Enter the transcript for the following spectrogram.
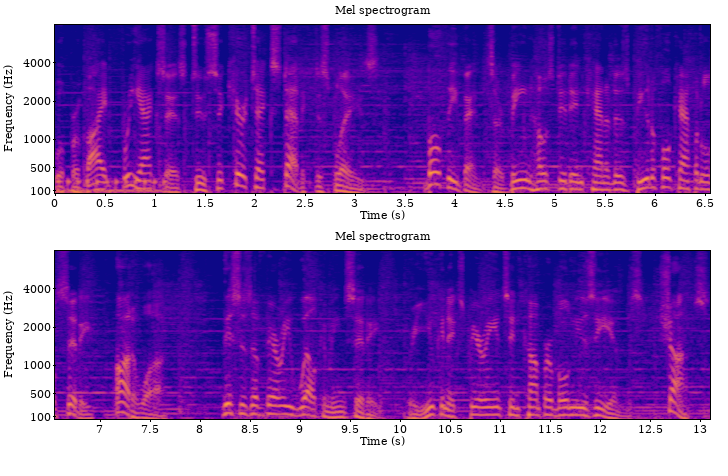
will provide free access to SecureTech static displays. Both events are being hosted in Canada's beautiful capital city, Ottawa. This is a very welcoming city where you can experience incomparable museums, shops,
